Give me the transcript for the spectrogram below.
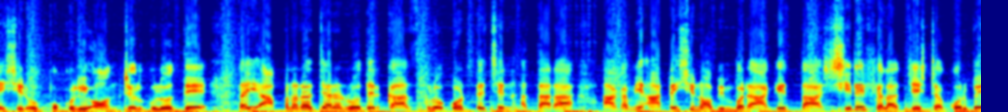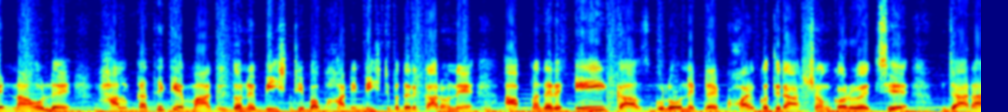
দেশের উপকূলীয় অঞ্চলগুলোতে। তাই আপনারা যারা রোদের কাজগুলো করতেছেন, তারা আগামী আঠাশে নভেম্বর আগে তা সেরে ফেলার চেষ্টা করবেন, না হলে হালকা থেকে ধরনের বৃষ্টি বা ভারী বৃষ্টিপাতের কারণে আপনাদের এই কাজগুলো অনেকটা ক্ষয়ক্ষতির আশঙ্কা রয়েছে। যারা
